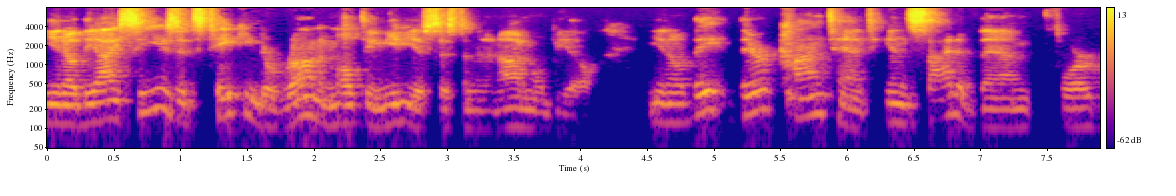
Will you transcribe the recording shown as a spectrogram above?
you know, the ICs it's taking to run a multimedia system in an automobile, you know, they their content inside of them for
